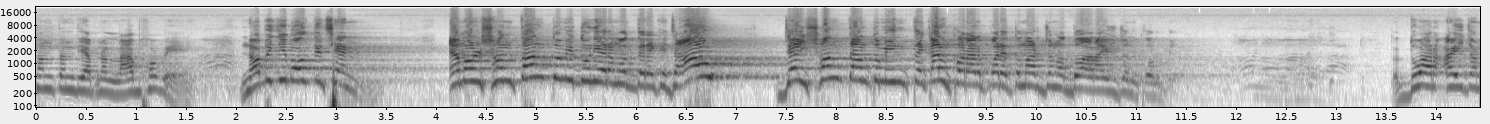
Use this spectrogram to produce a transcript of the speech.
সন্তান দিয়ে আপনার লাভ হবে? নবীজি বলতেছেন, এমন সন্তান তুমি দুনিয়ার মধ্যে রেখে যাও, যেই সন্তান তুমি ইন্তেকাল করার পরে তোমার জন্য দোয়ার আয়োজন করবে। তো দোয়ার আয়োজন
